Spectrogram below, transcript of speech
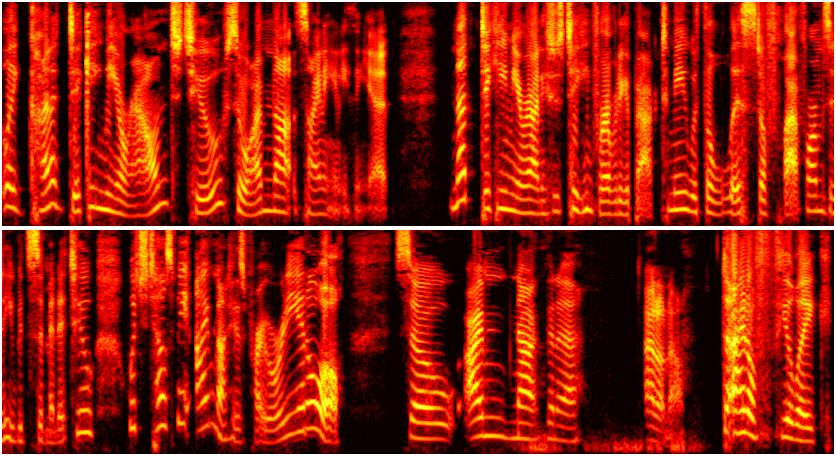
like kind of dicking me around too, so I'm not signing anything yet. Not dicking me around, he's just taking forever to get back to me with the list of platforms that he would submit it to, which tells me I'm not his priority at all. So I'm not gonna I don't know. I don't feel like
